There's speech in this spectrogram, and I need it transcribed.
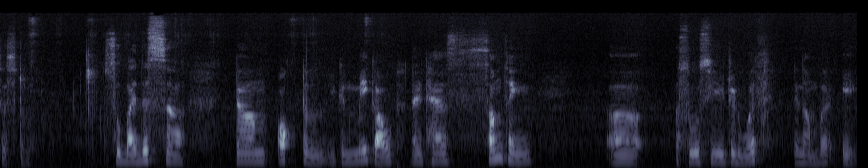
system. So by this uh, term octal you can make out that it has something uh, associated with the number 8.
